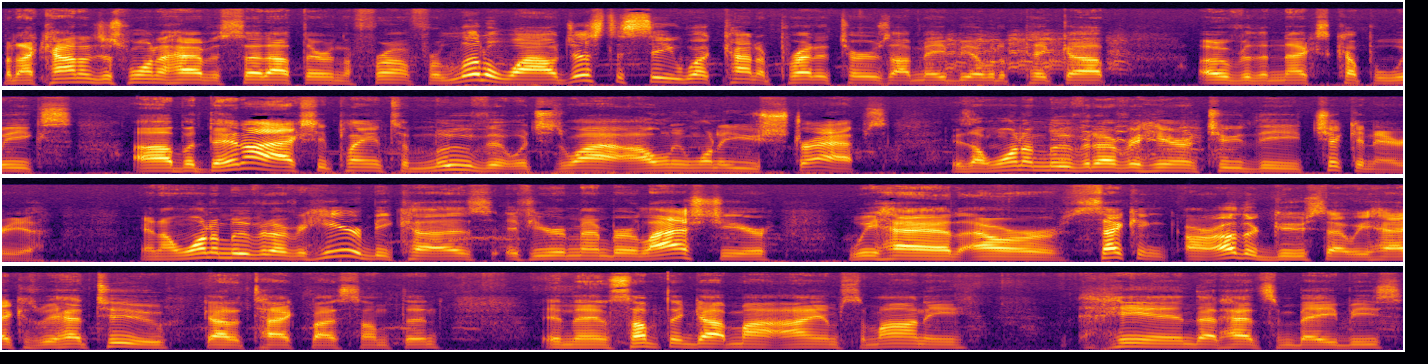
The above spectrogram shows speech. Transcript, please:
but I kind of just wanna have it set out there in the front for a little while just to see what kind of predators I may be able to pick up over the next couple weeks. Uh, but then I actually plan to move it, which is why I only wanna use straps, is I wanna move it over here into the chicken area. And I want to move it over here because if you remember last year, we had our second, our other goose that we had, because we had two, got attacked by something. And then something got my Ayam Cemani hen that had some babies.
